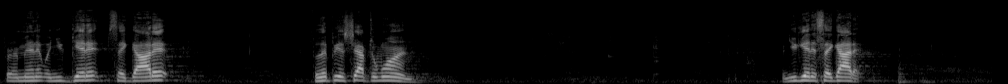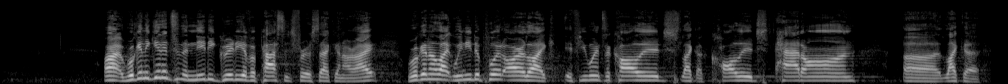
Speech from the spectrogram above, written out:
for a minute. When you get it, say, Got it. Philippians chapter 1. When you get it, say, Got it. All right, we're going to get into the nitty gritty of a passage for a second, all right? We're going to, like, we need to put our, like, if you went to college, like a college hat on, uh, like a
